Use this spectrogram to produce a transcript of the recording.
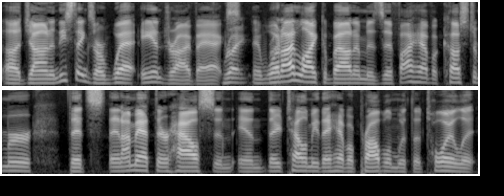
uh, John. And these things are wet and dry vacs. Right. And what I like about them is if I have a customer that's and I'm at their house and and they're telling me they have a problem with the toilet.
